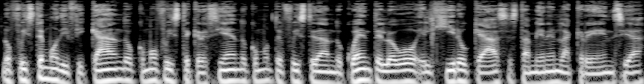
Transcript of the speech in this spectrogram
lo fuiste modificando, cómo fuiste creciendo, cómo te fuiste dando cuenta y luego el giro que haces también en la creencia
